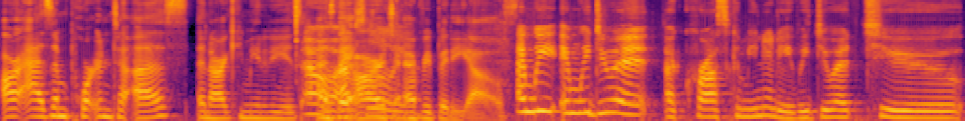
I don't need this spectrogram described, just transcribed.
are as important to us and our communities oh, as they absolutely. are to everybody else and we and we do it across community we do it to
